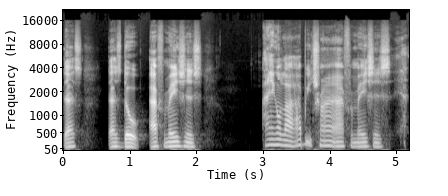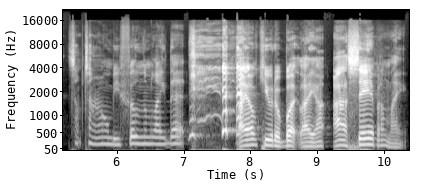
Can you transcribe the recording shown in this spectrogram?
that's that's dope. Affirmations. I ain't gonna lie, I be trying affirmations. Sometimes I don't be feeling them like that. like I'm cute or but like I, I say it, but I'm like,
